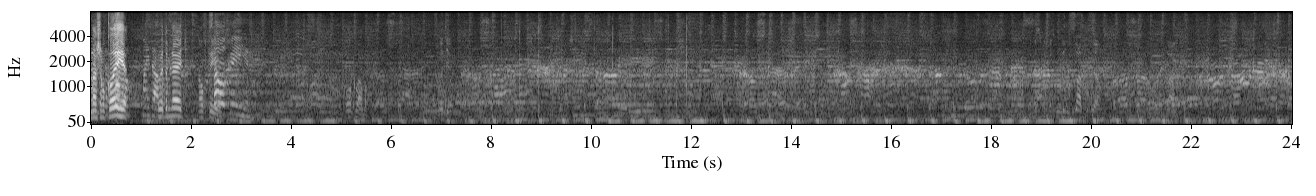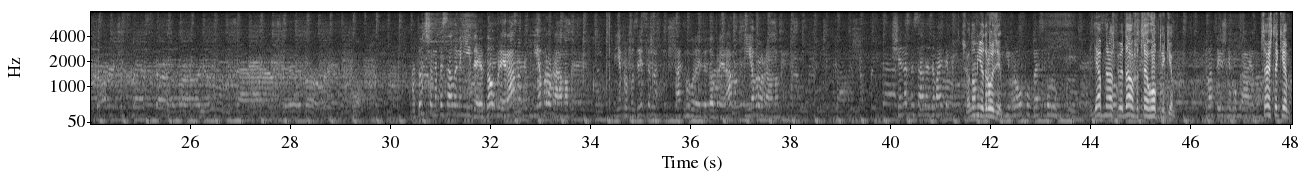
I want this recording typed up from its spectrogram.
Нашому колеги повідомляють. Слава Україні! Тут ще написали мені ідею. Добрий ранок, євроранок. Є пропозиція так говорити. Добрий ранок, євроранок. Ще написали, давайте Шановні друзі. Європу без корупції. Я б не розповідав, що це гопники. Два тижні гукаємо. Все ж таки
